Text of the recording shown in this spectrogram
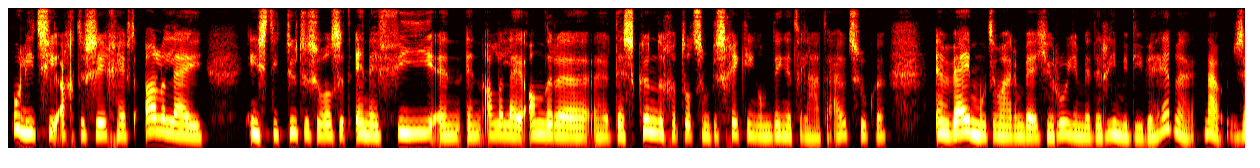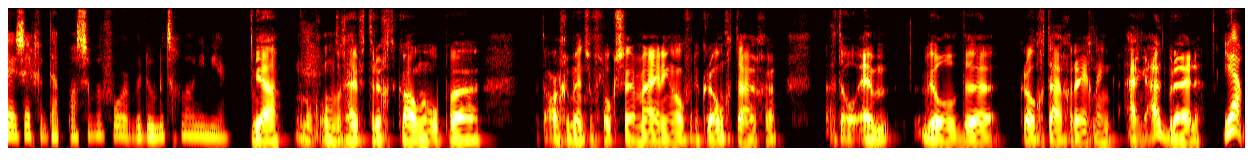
politie achter zich, heeft allerlei instituten zoals het NFI en, en allerlei andere uh, deskundigen tot zijn beschikking om dingen te laten uitzoeken. En wij moeten maar een beetje roeien met de riemen die we hebben. Nou, zij zeggen, daar passen we voor, we doen het gewoon niet meer. Ja, nog, om nog even terug te komen op uh, het argument van Vloks en Meijering over de kroongetuigen. Het OM wil de kroongetuigenregeling eigenlijk uitbreiden. Ja,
